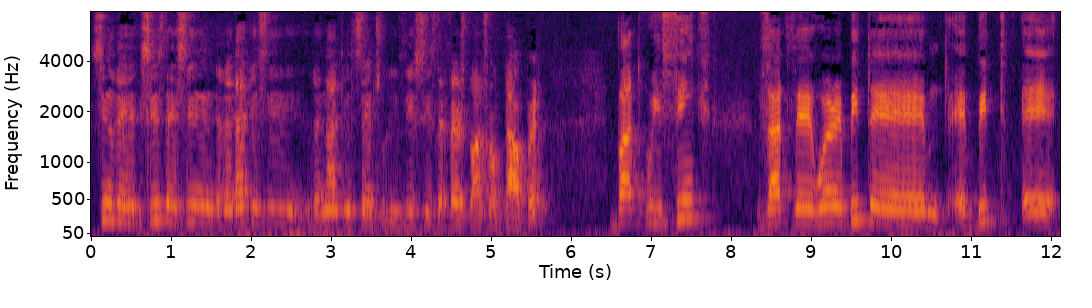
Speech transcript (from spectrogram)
since the, since the, since the, 19th, the 19th century. This is the first one from Kaupert. But we think that they were a bit, uh, a bit uh,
